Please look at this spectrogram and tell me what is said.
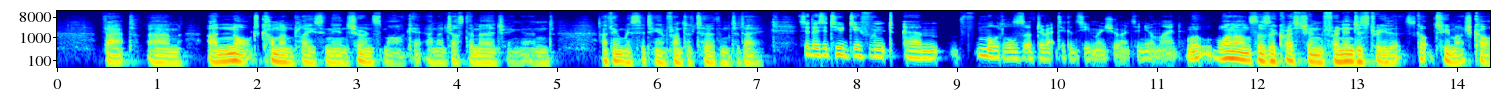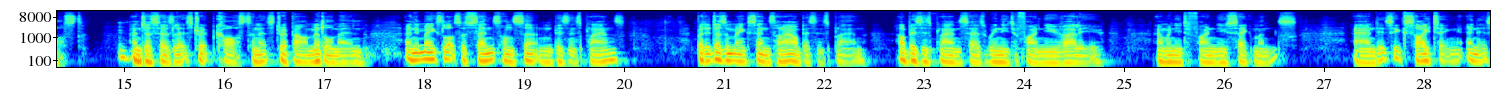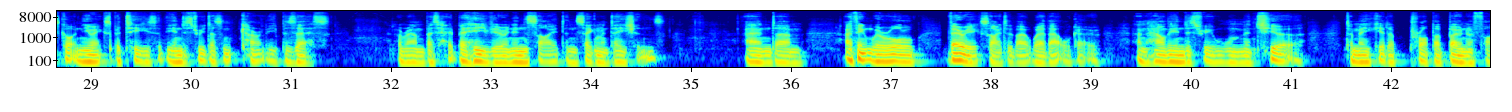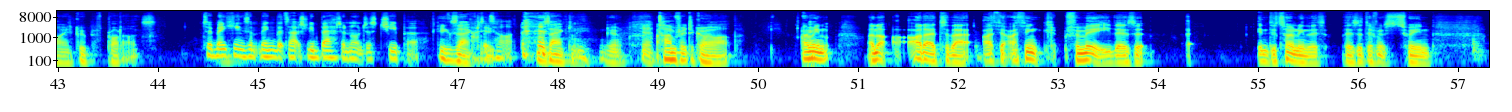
that um, are not commonplace in the insurance market and are just emerging. And I think we're sitting in front of two of them today. So those are two different um, models of direct-to-consumer insurance in your mind. Well, one answers a question for an industry that's got too much cost mm-hmm. and just says, let's strip cost and let's strip our middlemen. And it makes lots of sense on certain business plans, but it doesn't make sense on our business plan. Our business plan says we need to find new value and we need to find new segments. And it's exciting and it's got new expertise that the industry doesn't currently possess around behavior and insight and segmentations. And um, I think we're all very excited about where that will go and how the industry will mature to make it a proper bona fide group of products. So making something that's actually better, not just cheaper. Exactly. At its heart. exactly. Yeah. Yeah. Time for it to grow up. I mean, and I'd add to that. I think I think for me, there's a in determining this, there's a difference between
